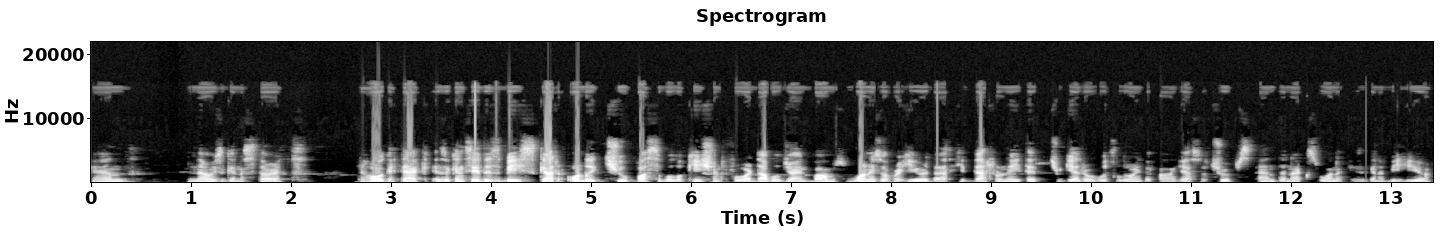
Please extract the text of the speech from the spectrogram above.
And now he's gonna start the hog attack. As you can see, this base got only two possible locations for double giant bombs. One is over here that he detonated together with luring the clan castle troops, and the next one is gonna be here.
